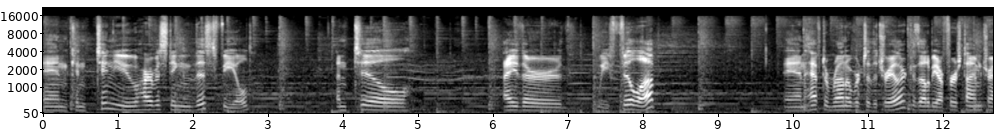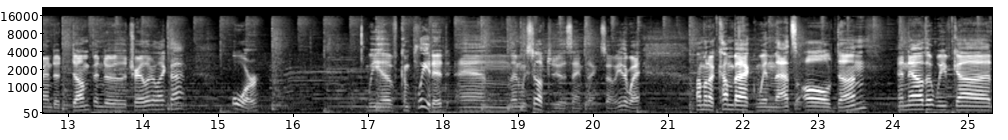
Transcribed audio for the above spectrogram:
and continue harvesting this field until either we fill up and have to run over to the trailer because that'll be our first time trying to dump into the trailer like that or we have completed and then we still have to do the same thing. So either way, I'm going to come back when that's all done. And now that we've got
